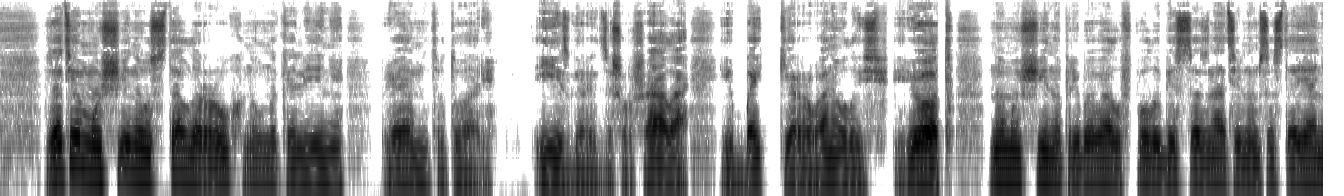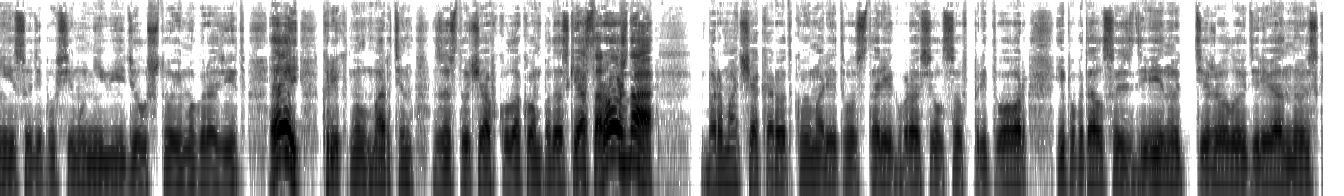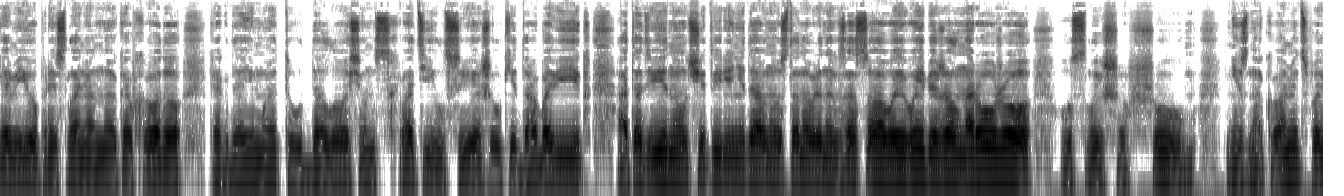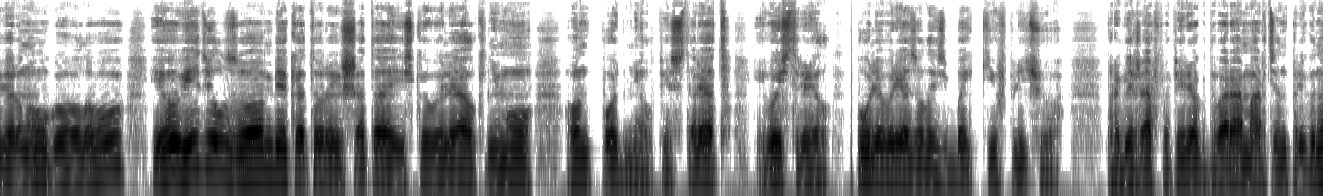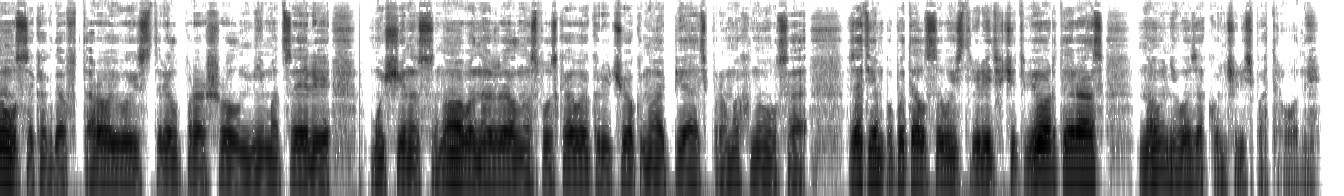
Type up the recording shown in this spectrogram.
Затем мужчина устало рухнул на колени прямо на тротуаре. Изгородь зашуршала, и Бекки рванулась вперед, но мужчина пребывал в полубессознательном состоянии и, судя по всему, не видел, что ему грозит. «Эй!» — крикнул Мартин, застучав кулаком по доске. «Осторожно!» Бормоча короткую молитву, старик бросился в притвор и попытался сдвинуть тяжелую деревянную скамью, прислоненную ко входу. Когда ему это удалось, он схватил с вешалки дробовик, отодвинул четыре недавно установленных засова и выбежал наружу. Услышав шум, незнакомец повернул голову и увидел зомби, который, шатаясь, ковылял к нему. Он поднял пистолет и выстрелил. Пуля врезалась Бекки в плечо. Пробежав поперек двора, Мартин пригнулся, когда второй выстрел прошел мимо цели. Мужчина снова нажал на спусковой крючок, но опять промахнулся. Затем попытался выстрелить в четвертый раз, но у него закончились патроны.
